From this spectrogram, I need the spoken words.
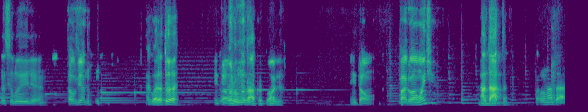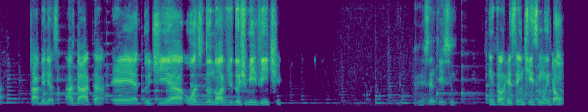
Cancelou ele, é. Tá ouvindo? Agora eu tô. Então, parou na data, Antônio. Então, parou aonde? Na data. Falou na data. Tá, beleza. A data é do dia 11 de 9 de 2020. Recentíssimo. Então, recentíssimo. Então,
